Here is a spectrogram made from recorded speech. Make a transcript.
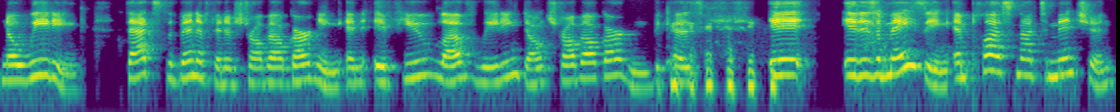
No weeding that's the benefit of straw bale gardening. And if you love weeding, don't straw bale garden because it it is amazing. And plus, not to mention,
